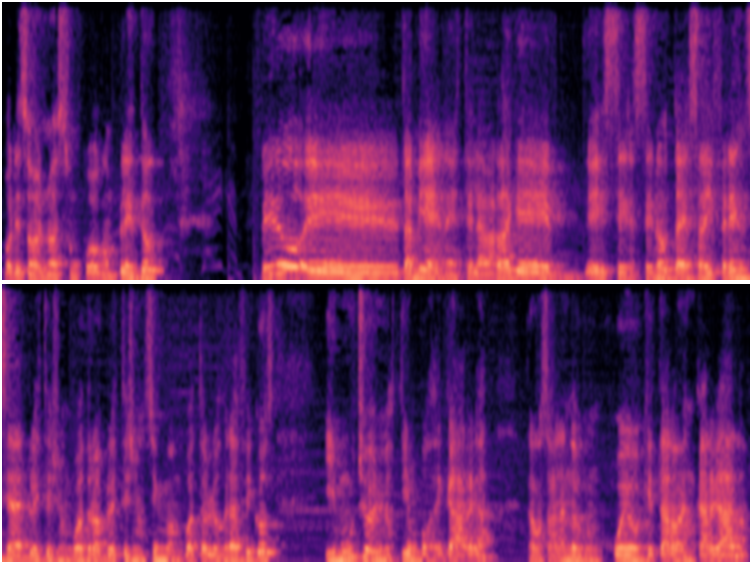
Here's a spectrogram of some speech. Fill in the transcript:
por eso no es un juego completo. Pero eh, también, este, la verdad que eh, se, se, nota esa diferencia de PlayStation 4 a PlayStation 5 en cuanto a los gráficos y mucho en los tiempos de carga. Estamos hablando de un juego que tarda en cargar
